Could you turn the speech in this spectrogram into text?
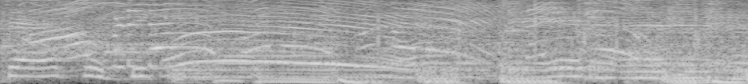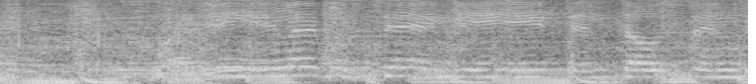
பச்சை குட்டிக்கு வழியில குச்சேண்டி டென் தௌசண்ட்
